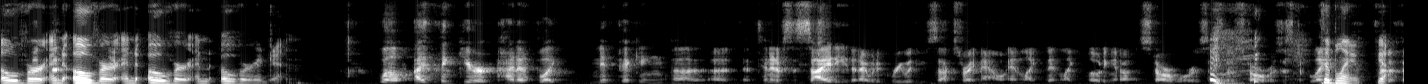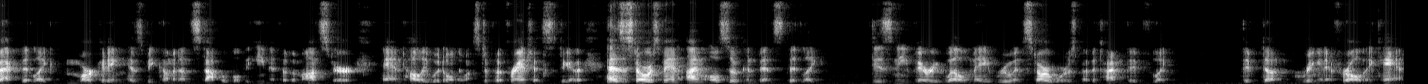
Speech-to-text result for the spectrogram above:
Over and over and over and over again Well, I think you're kind of like nitpicking uh, a, a tenet of society that I would agree with you sucks right now, and like then like loading it onto Star Wars as though Star Wars is to blame. to blame for yeah the fact that like marketing has become an unstoppable behemoth of a monster and Hollywood only wants to put franchises together. As a Star Wars fan, I'm also convinced that like Disney very well may ruin Star Wars by the time they've like they've done wringing it for all they can.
